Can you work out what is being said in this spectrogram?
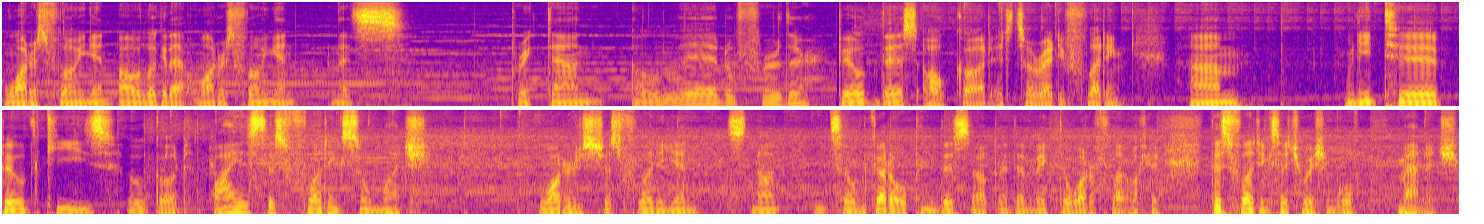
Water's flowing in. Oh, look at that. Water's flowing in. Let's break down a little further. Build this. Oh god, it's already flooding. Um, we need to build the quays. Oh god. Why is this flooding so much? Water is just flooding in. It's not... So we gotta open this up and then make the water flow. Okay, this flooding situation we'll manage.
